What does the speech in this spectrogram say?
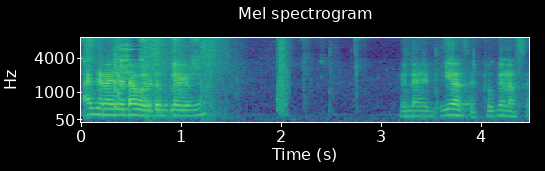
আইছে না আইছে ডাবল ডাবল গেছে এনে ই আছে টোকেন আছে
